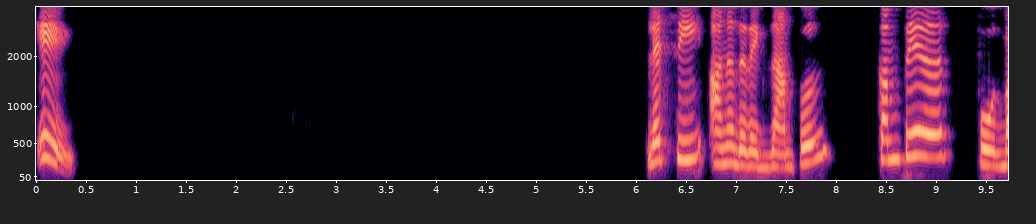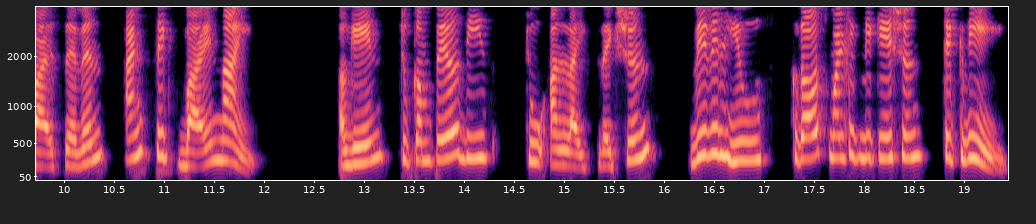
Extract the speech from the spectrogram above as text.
8. Let's see another example. Compare 4 by 7 and 6 by 9. Again, to compare these two unlike fractions, we will use cross multiplication technique.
